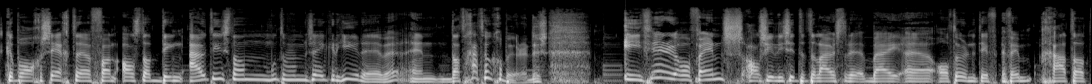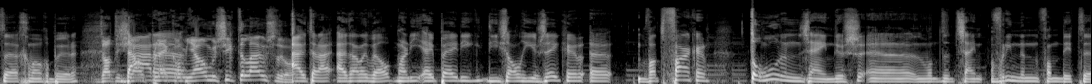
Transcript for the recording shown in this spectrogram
Ik heb al gezegd van als dat ding uit is, dan moeten we hem zeker hier hebben. En dat gaat ook gebeuren. Dus Ethereal fans, als jullie zitten te luisteren bij Alternative FM, gaat dat gewoon gebeuren. Dat is jouw plek om jouw muziek te luisteren. hoor. Uiteraard, uiteindelijk wel. Maar die EP die, die zal hier zeker wat vaker te horen zijn. Dus, eh, want het zijn vrienden van dit, eh,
